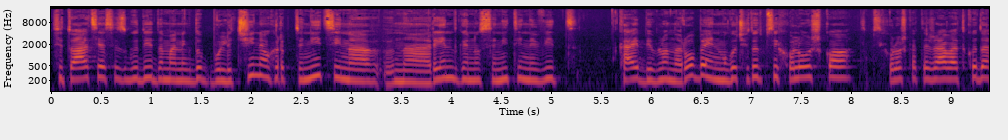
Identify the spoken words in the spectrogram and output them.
situacija se zgodi, da ima nekdo bolečine v hrbtenici, na, na rentgenu se niti ne vidi, kaj bi bilo narobe in mogoče tudi psihološka težava. Tako da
